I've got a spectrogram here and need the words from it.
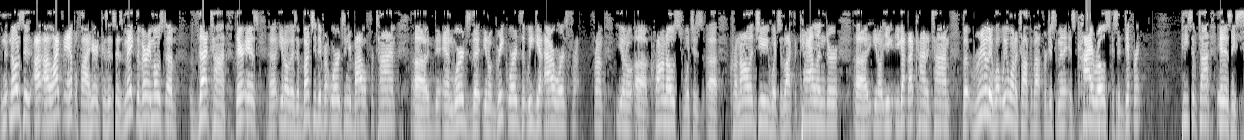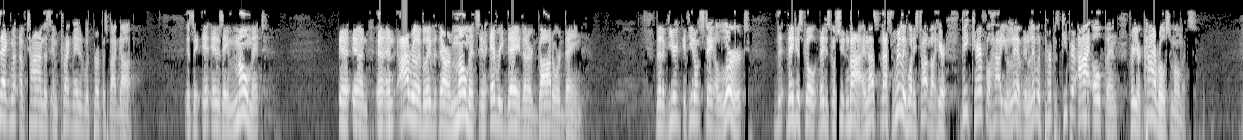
Notice it, I, I, like the Amplified here because it says make the very most of that time. There is, uh, you know, there's a bunch of different words in your Bible for time, uh, and words that, you know, Greek words that we get our words from. From you know uh, chronos, which is uh, chronology, which is like the calendar. Uh, you know, you, you got that kind of time. But really, what we want to talk about for just a minute is kairos. It's a different piece of time. It is a segment of time that's impregnated with purpose by God. It's a, it is a moment, and, and, and I really believe that there are moments in every day that are God ordained. That if you if you don't stay alert, they just go they just go shooting by and that's that's really what he's talking about here be careful how you live and live with purpose keep your eye open for your kairos moments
